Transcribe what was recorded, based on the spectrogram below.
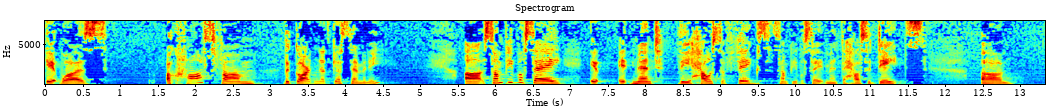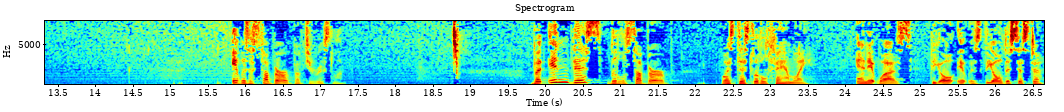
It was across from the Garden of Gethsemane. Uh, some people say it, it, meant the house of figs. Some people say it meant the house of dates. Um, it was a suburb of Jerusalem. But in this little suburb was this little family, and it was the it was the oldest sister.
